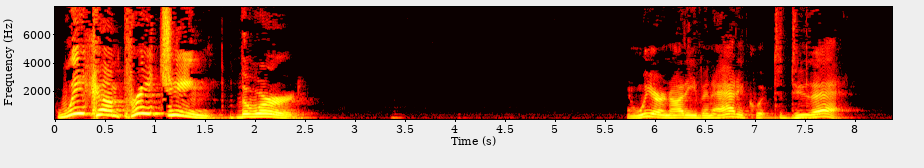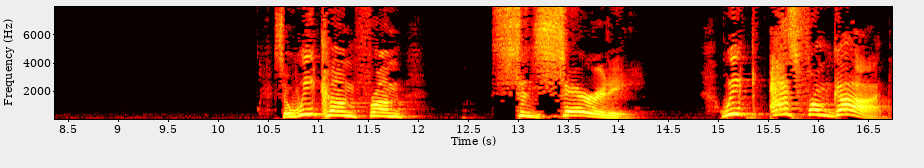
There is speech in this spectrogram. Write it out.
We come preaching the word. And we are not even adequate to do that. So we come from sincerity. We, as from God,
